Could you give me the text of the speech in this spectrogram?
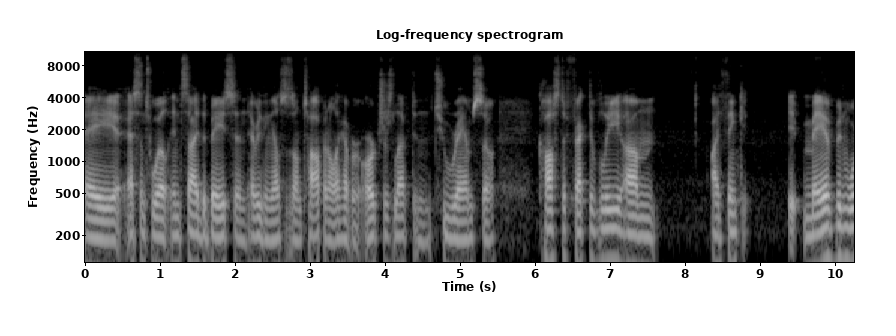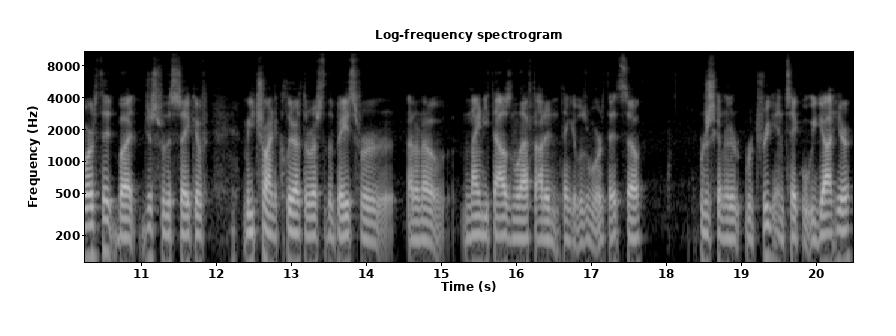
a essence well inside the base and everything else is on top and all I have are archers left and two rams so cost effectively um, I think it may have been worth it but just for the sake of me trying to clear out the rest of the base for I don't know 90,000 left I didn't think it was worth it so we're just to retreat and take what we got here.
